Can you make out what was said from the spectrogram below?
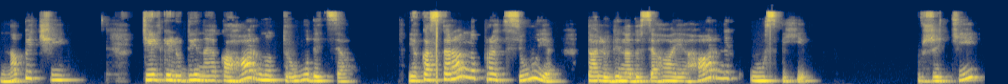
на печі. Тільки людина, яка гарно трудиться, яка старанно працює, та людина досягає гарних успіхів в житті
